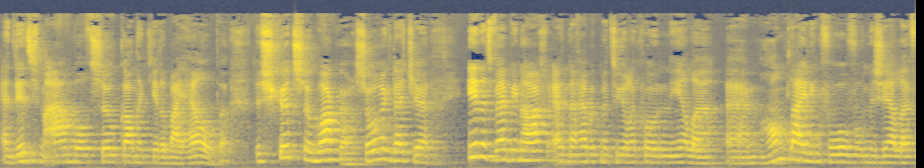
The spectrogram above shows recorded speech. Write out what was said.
En dit is mijn aanbod, zo kan ik je erbij helpen. Dus schud ze wakker. Zorg dat je in het webinar. En daar heb ik natuurlijk gewoon een hele um, handleiding voor, voor mezelf.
